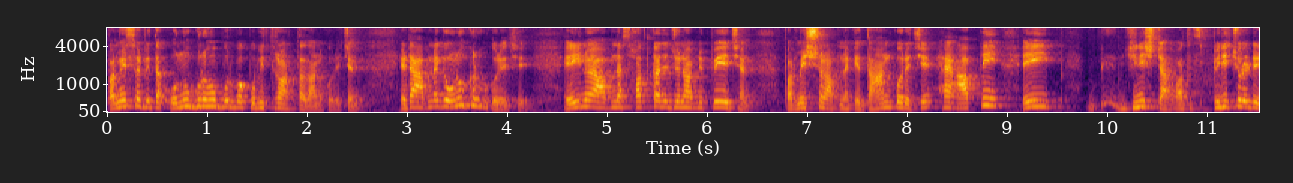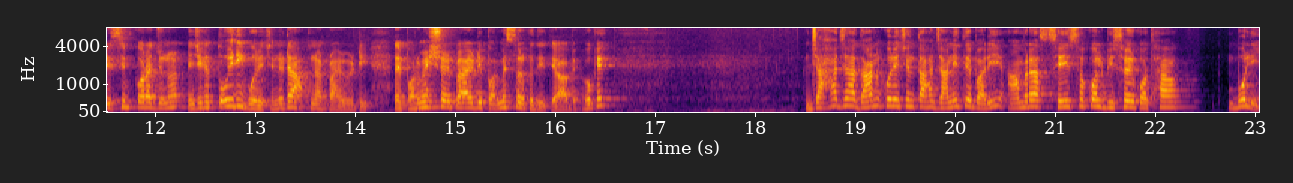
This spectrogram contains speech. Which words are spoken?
পরমেশ্বর পিতা অনুগ্রহপূর্বক পবিত্র আত্মা দান করেছেন। এটা আপনাকে অনুগ্রহ করেছে। এই নয়, আপনার সৎ কাজের জন্য আপনি পেয়েছেন। পরমেশ্বর আপনাকে দান করেছে। হ্যাঁ আপনি এই জিনিসটা, অর্থাৎ স্পিরিচুয়ালিটি রিসিভ করার জন্য নিজেকে তৈরি করেছেন। এটা আপনার প্রায়োরিটি তাই পরমেশ্বরের প্রায়োরিটি পরমেশ্বরকে দিতে হবে ওকে যাহা যাহা দান করেছেন, তাহা জানিতে পারি। আমরা সেই সকল বিষয়ের কথা বলি,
